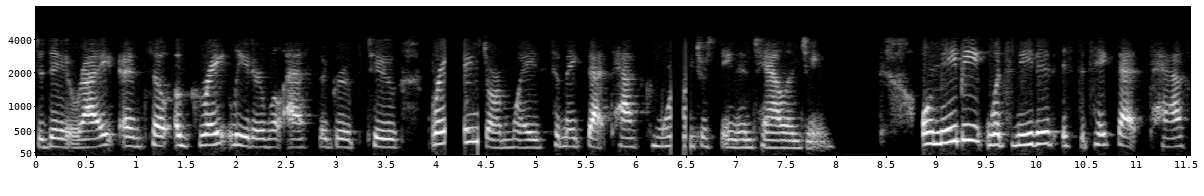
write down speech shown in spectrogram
to do, right? And so a great leader will ask the group to brainstorm ways to make that task more interesting and challenging. Or maybe what's needed is to take that task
